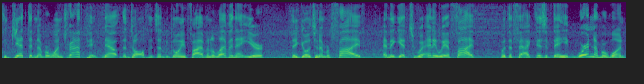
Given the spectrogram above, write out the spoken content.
to get the number one draft pick. Now, the Dolphins ended up going 5 and 11 that year. They go to number five and they get Tua anyway at five. But the fact is, if they were number one,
